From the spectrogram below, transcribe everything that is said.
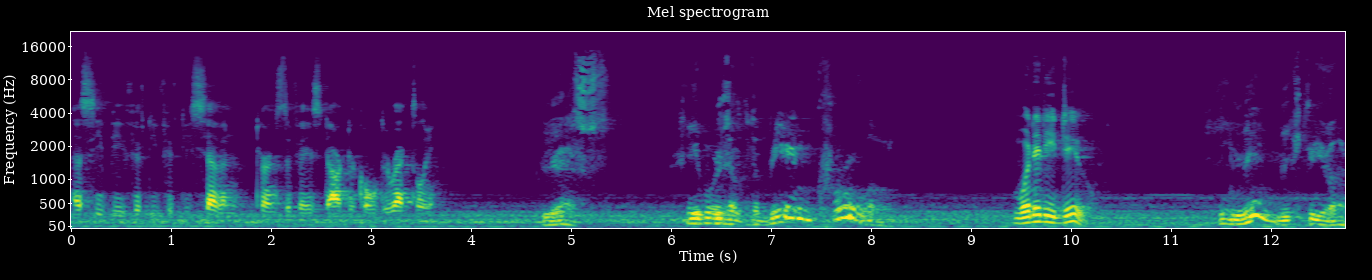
SCP 5057 turns to face Dr. Cole directly. Yes. He was of the being cruel. What did he do? He made me feel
